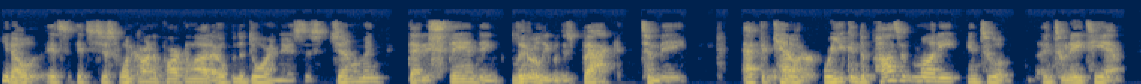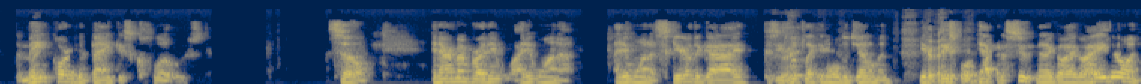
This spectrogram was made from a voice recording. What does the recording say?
you know, it's it's just one car in the parking lot. I open the door, and there's this gentleman that is standing literally with his back to me at the counter where you can deposit money into a into an ATM. The main part of the bank is closed. So, and I remember I didn't I didn't want to I didn't want to scare the guy because he Right. looked like an older gentleman. He had a baseball cap and a suit. And then I go, I go, how you doing?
